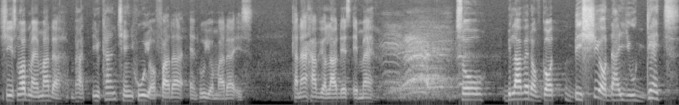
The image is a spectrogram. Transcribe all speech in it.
She is not my mother, but you can't change who your father and who your mother is. Can I have your loudest amen? amen? So, beloved of God, be sure that you get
